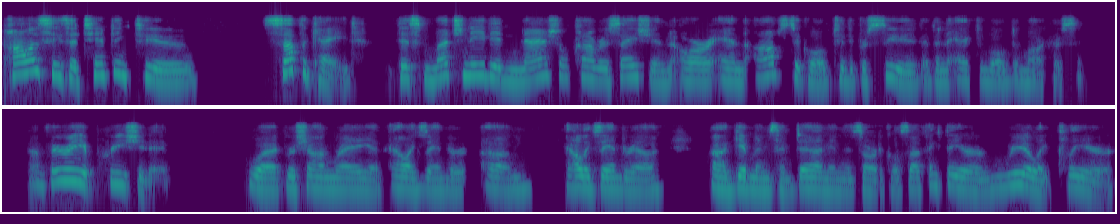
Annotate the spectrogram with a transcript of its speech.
Policies attempting to suffocate this much needed national conversation are an obstacle to the pursuit of an equitable democracy. I'm very appreciative what Rashawn Ray and Alexander um, Alexandria uh, Givens have done in this article. So I think they are really clear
